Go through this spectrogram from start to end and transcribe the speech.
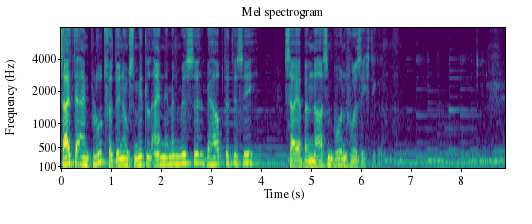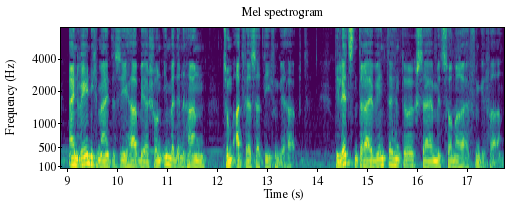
Seit er ein Blutverdünnungsmittel einnehmen müsse, behauptete sie, sei er beim Nasenbohren vorsichtiger. Ein wenig, meinte sie, habe er schon immer den Hang zum Adversativen gehabt. Die letzten drei Winter hindurch sei er mit Sommerreifen gefahren.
